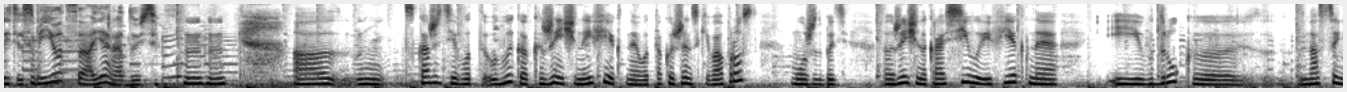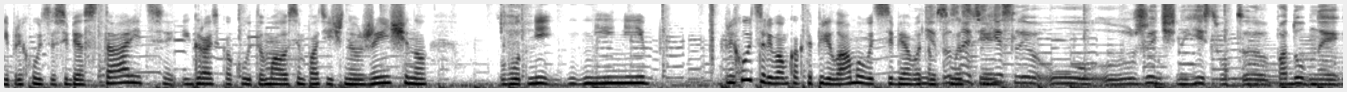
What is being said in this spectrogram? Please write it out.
зритель смеется, а я радуюсь. А, скажите, вот вы как женщина эффектная, вот такой женский вопрос, может быть, женщина красивая, эффектная, и вдруг э, на сцене приходится себя старить, играть какую-то малосимпатичную женщину. Вот не, не, не Приходится ли вам как-то переламывать себя в этом Нет, смысле? Вы знаете, если у женщины есть вот э, подобный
